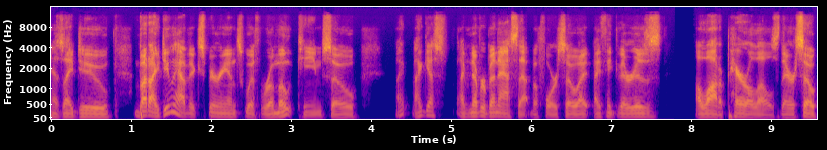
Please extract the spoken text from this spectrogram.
as I do, but I do have experience with remote teams. So I, I guess I've never been asked that before. So I, I think there is a lot of parallels there. So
